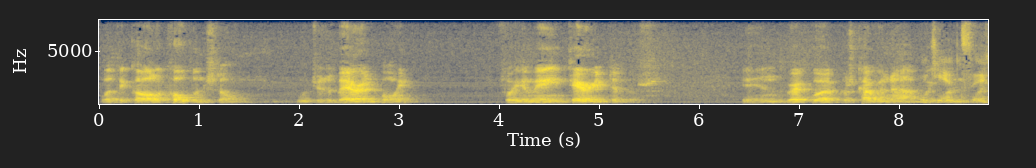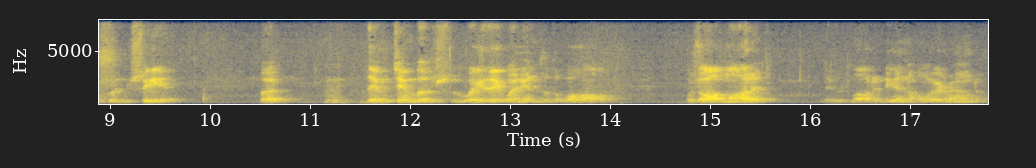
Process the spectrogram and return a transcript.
what they call a coping stone, which is a bearing point for your main carrying timbers. And the brickwork was covering up, We we couldn't, see. we couldn't see it. But them timbers, the way they went into the wall, was all modded. They was modded in all the way around them.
